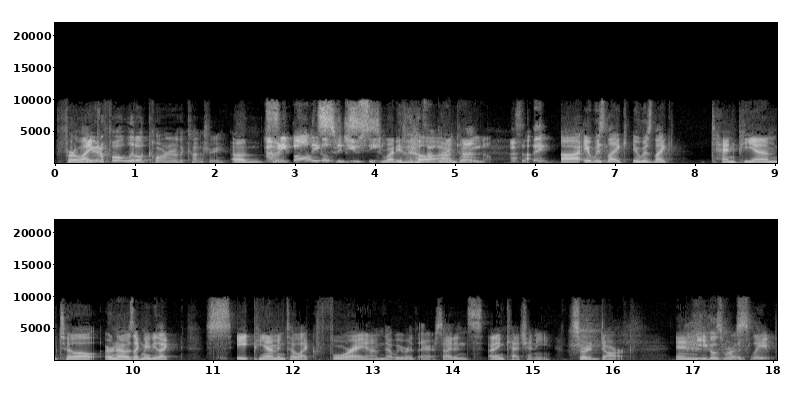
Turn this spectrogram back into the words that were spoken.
for like Beautiful little corner of the country. um, How many bald eagles did you see? Sweaty little. not the right time though. That's the thing. Uh, it was like it was like 10 p.m. till or no, it was like maybe like 8 p.m. until like 4 a.m. that we were there. So I didn't I didn't catch any. Sort of dark, and Eagles were asleep.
